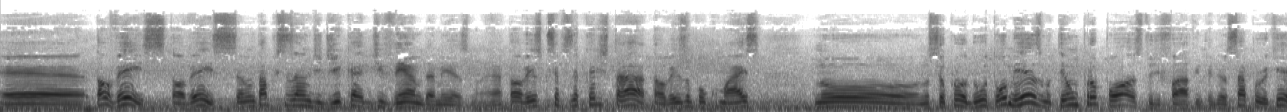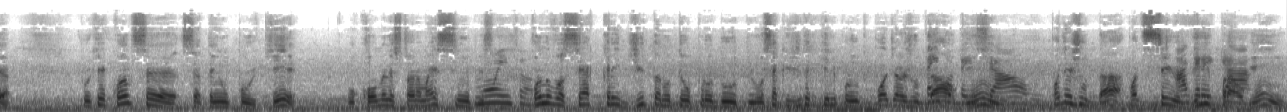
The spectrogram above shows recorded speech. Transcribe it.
É, talvez, talvez você não está precisando de dica de venda mesmo, né? Talvez o que você precisa acreditar, talvez um pouco mais no, no seu produto, ou mesmo ter um propósito de fato, entendeu? Sabe por quê? Porque quando você, tem um porquê, o como ele se torna mais simples. Muito. Quando você acredita no teu produto e você acredita que aquele produto pode ajudar tem alguém, potencial. pode ajudar, pode servir para alguém,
